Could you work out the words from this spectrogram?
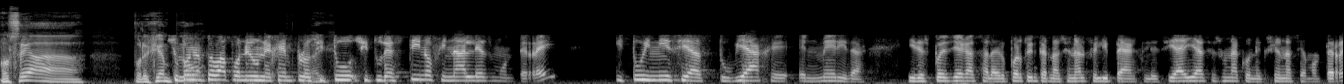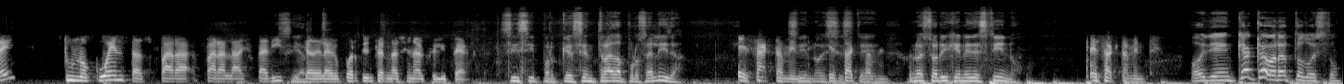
O sea, por ejemplo... Supongo que voy a poner un ejemplo. Si, tú, si tu destino final es Monterrey y tú inicias tu viaje en Mérida y después llegas al aeropuerto internacional Felipe Ángeles y ahí haces una conexión hacia Monterrey, tú no cuentas para, para la estadística del Aeropuerto Internacional Felipe Sí, sí, porque es entrada por salida. Exactamente. no, es este, exactamente. no es origen y destino. Exactamente. Oye, ¿en qué acabará todo esto?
